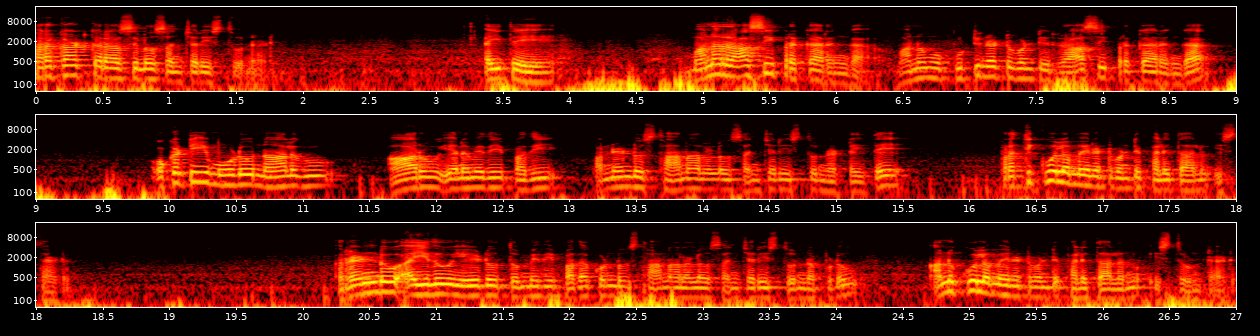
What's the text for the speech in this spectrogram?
కర్కాటక రాశిలో సంచరిస్తున్నాడు. అయితే మన రాశి ప్రకారంగా మనము పుట్టినటువంటి రాశి ప్రకారంగా ఒకటి మూడు నాలుగు ఆరు ఎనిమిది పది పన్నెండు స్థానాలలో సంచరిస్తున్నట్టయితే ప్రతికూలమైనటువంటి ఫలితాలు ఇస్తాడు. రెండు ఐదు ఏడు తొమ్మిది పదకొండు స్థానాలలో సంచరిస్తున్నప్పుడు అనుకూలమైనటువంటి ఫలితాలను ఇస్తుంటాడు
